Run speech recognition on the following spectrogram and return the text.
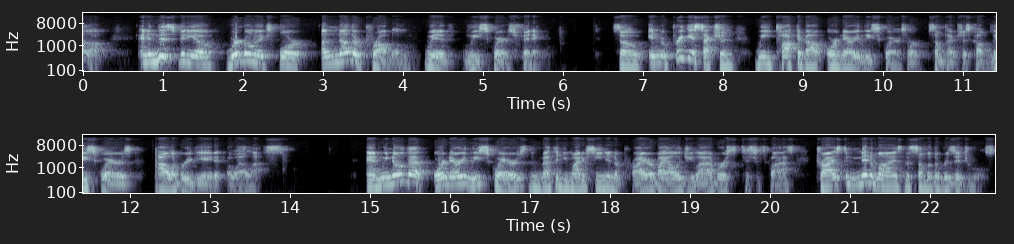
Hello, and in this video, we're going to explore another problem with least squares fitting. So in the previous section, we talked about ordinary least squares, or sometimes just called least squares. I'll abbreviate it OLS. And we know that ordinary least squares, the method you might have seen in a prior biology lab or a statistics class, tries to minimize the sum of the residuals.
